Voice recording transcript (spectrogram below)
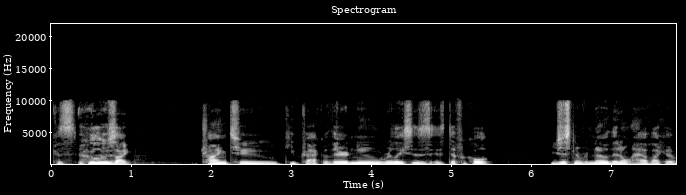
because uh, Hulu's like trying to keep track of their new releases is difficult. You just never know. They don't have like a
